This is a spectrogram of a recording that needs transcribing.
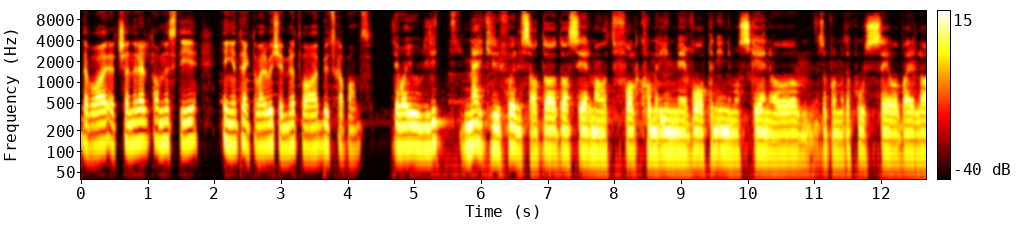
Det var et generelt amnesti. Ingen trengte å være bekymret, var budskapet hans. Det var jo litt merkelig følelse at da, da ser man at folk kommer inn med våpen inn i moskeen og så på en måte koser seg og bare la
